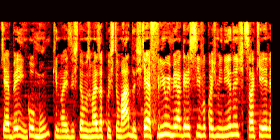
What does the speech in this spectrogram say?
que é bem comum, que nós estamos mais acostumados, que é frio e meio agressivo com as meninas, só que ele,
